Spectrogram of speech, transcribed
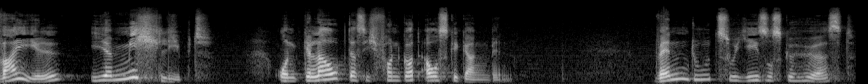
weil ihr mich liebt und glaubt, dass ich von Gott ausgegangen bin. Wenn du zu Jesus gehörst,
